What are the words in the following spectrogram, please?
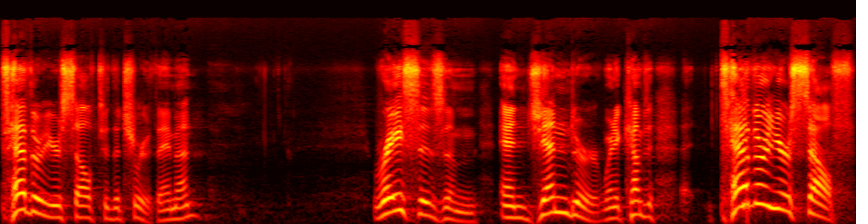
Tether yourself to the truth. Amen racism and gender when it comes to, tether yourself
